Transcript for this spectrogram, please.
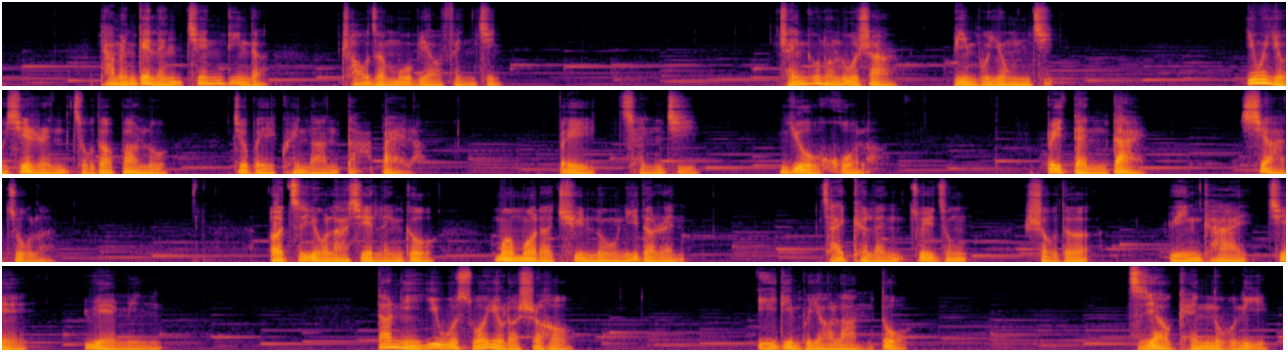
他们更能坚定的朝着目标奋进。成功的路上并不拥挤，因为有些人走到半路就被困难打败了，被成绩诱惑了，被等待吓住了。而只有那些能够默默的去努力的人，才可能最终守得。云开见月明。当你一无所有的时候，一定不要懒惰。只要肯努力，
